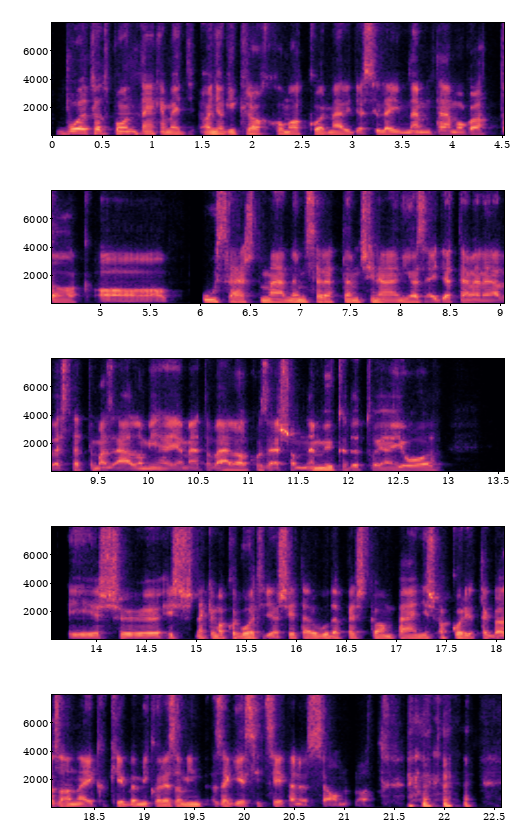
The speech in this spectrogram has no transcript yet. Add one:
Volt ott pont nekem egy anyagi krachom, akkor már ugye a szüleim nem támogattak, a úszást már nem szerettem csinálni, az egyetemen elvesztettem az állami helyemet, a vállalkozásom nem működött olyan jól, és, és nekem akkor volt ugye a Sétáló Budapest kampány, és akkor jöttek be az Annáik a képbe, mikor ez a, az egész itt szépen összeomlott.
